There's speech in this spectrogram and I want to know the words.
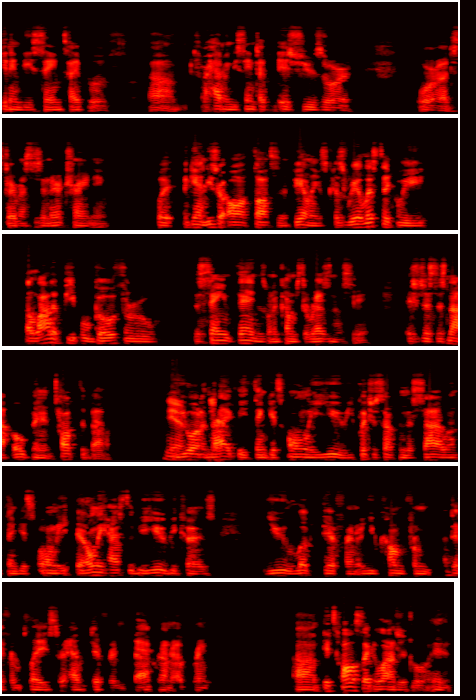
getting these same type of um, or having these same type of issues or or uh, disturbances in their training. But again, these are all thoughts and feelings because realistically, a lot of people go through the same things when it comes to residency. It's just it's not open and talked about. Yeah. You automatically think it's only you. You put yourself in the silo and think it's only it only has to be you because you look different or you come from a different place or have a different background or upbringing. Um, it's all psychological and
